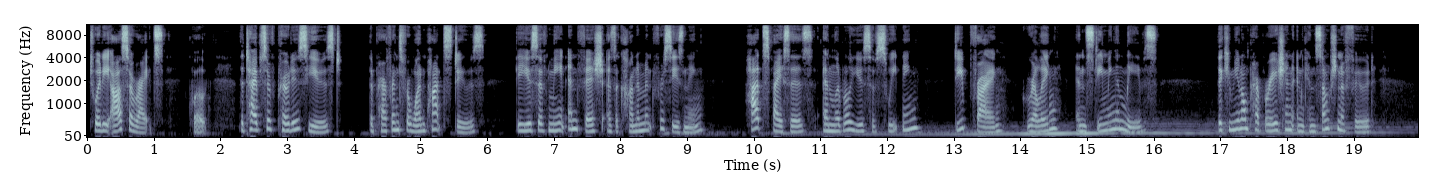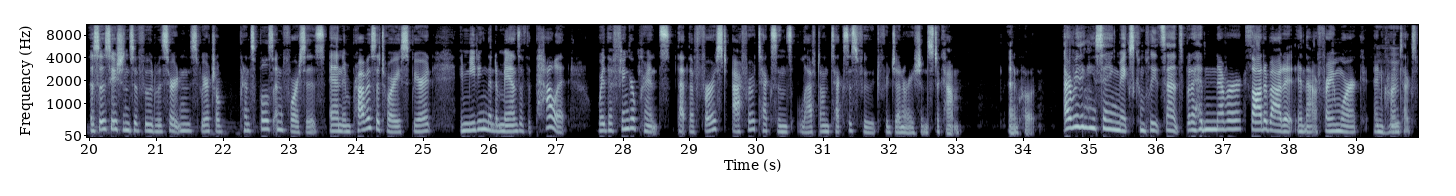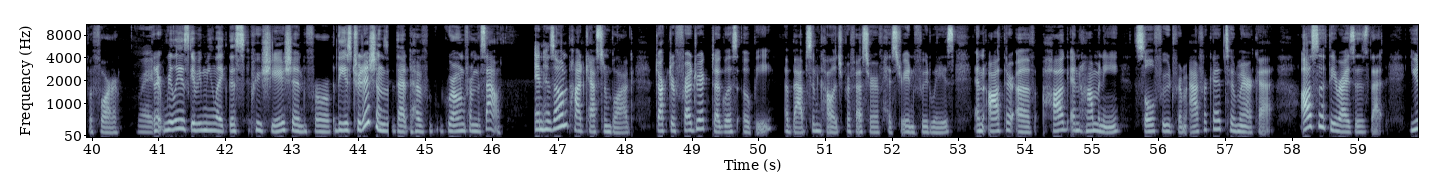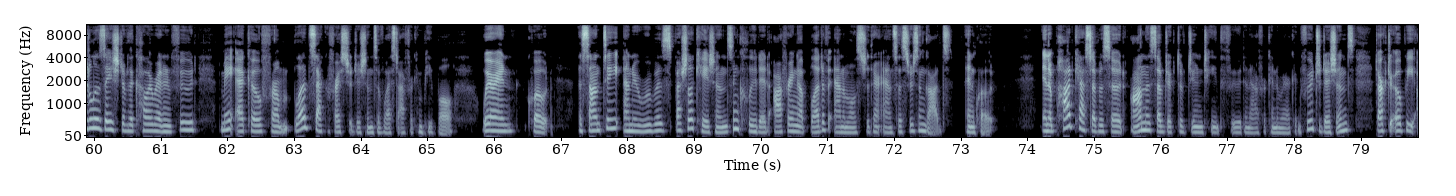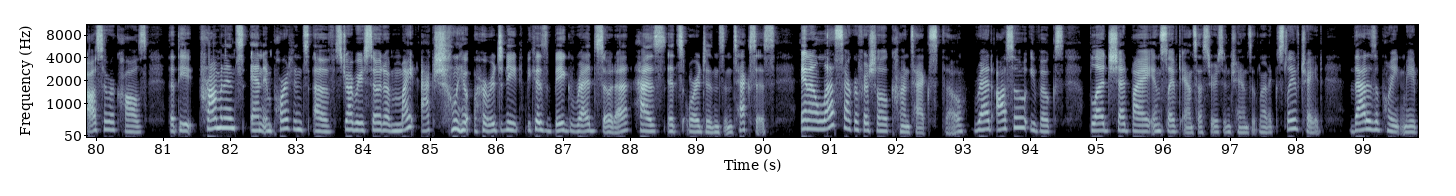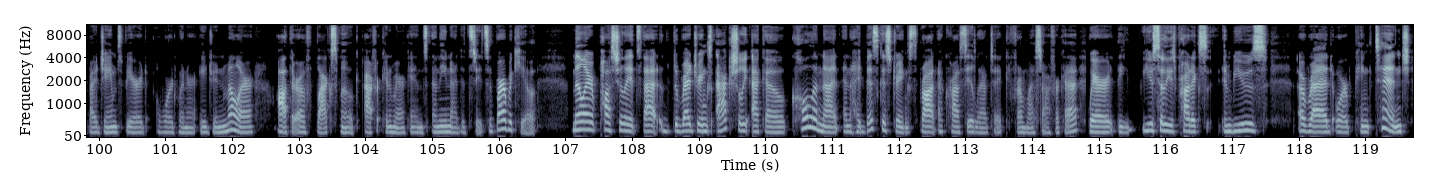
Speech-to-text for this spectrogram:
Twitty also writes, quote, the types of produce used, the preference for one pot stews, the use of meat and fish as a condiment for seasoning, hot spices, and liberal use of sweetening, deep frying, grilling, and steaming in leaves, the communal preparation and consumption of food, associations of food with certain spiritual principles and forces, and improvisatory spirit in meeting the demands of the palate were the fingerprints that the first Afro Texans left on Texas food for generations to come. End quote. Everything he's saying makes complete sense, but I had never thought about it in that framework and mm-hmm. context before. Right. And it really is giving me like this appreciation for these traditions that have grown from the South. In his own podcast and blog, Dr. Frederick Douglass Opie, a Babson College professor of history and foodways and author of Hog and Hominy Soul Food from Africa to America, also theorizes that utilization of the color red in food may echo from blood sacrifice traditions of West African people, wherein, quote, Asante and Yoruba's special occasions included offering up blood of animals to their ancestors and gods. End quote. In a podcast episode on the subject of Juneteenth food and African American food traditions, Dr. Opie also recalls that the prominence and importance of strawberry soda might actually originate because Big Red soda has its origins in Texas. In a less sacrificial context, though, red also evokes blood shed by enslaved ancestors in transatlantic slave trade. That is a point made by James Beard Award winner Adrian Miller, author of Black Smoke, African Americans, and the United States of Barbecue. Miller postulates that the red drinks actually echo kola nut and hibiscus drinks brought across the Atlantic from West Africa, where the use of these products imbues a red or pink tinge.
